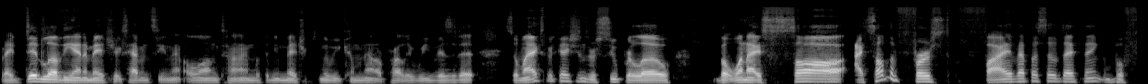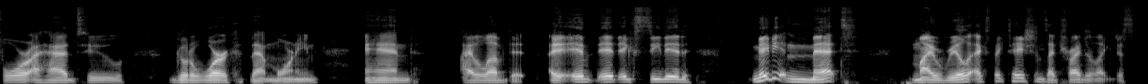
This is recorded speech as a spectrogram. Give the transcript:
But I did love the Animatrix. Haven't seen that in a long time. With the new Matrix movie coming out, I'll probably revisit it. So my expectations were super low. But when I saw, I saw the first five episodes, I think, before I had to go to work that morning, and I loved it. It it exceeded, maybe it met my real expectations. I tried to like just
